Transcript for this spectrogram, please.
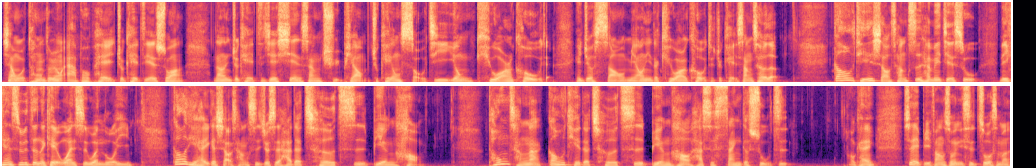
像我通常都用 Apple Pay 就可以直接刷，然后你就可以直接线上取票，就可以用手机用 QR code，也就扫描你的 QR code 就可以上车了。高铁小常识还没结束，你看是不是真的可以万事问罗伊？高铁还有一个小常识，就是它的车次编号。通常啊，高铁的车次编号它是三个数字，OK？所以比方说你是坐什么？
